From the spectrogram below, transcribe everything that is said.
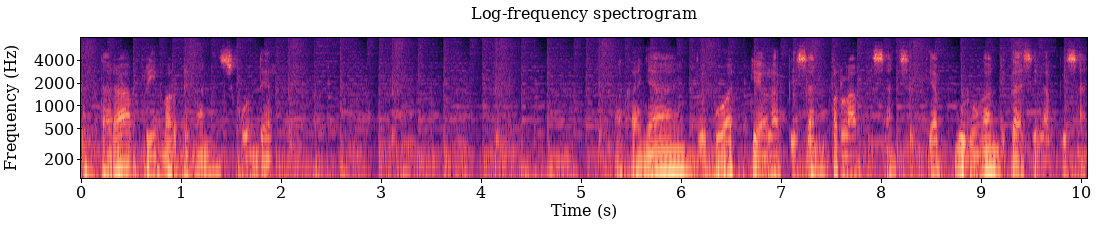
antara primer dengan sekunder. Makanya dibuat dia lapisan per lapisan. Setiap gulungan dikasih lapisan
